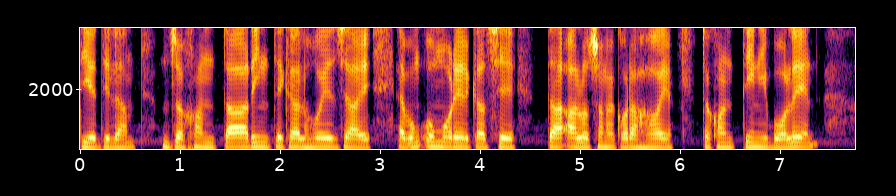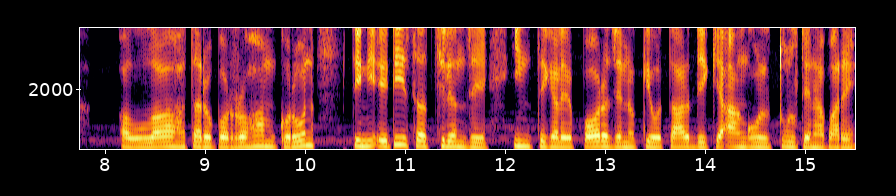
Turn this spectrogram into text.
দিয়ে দিলাম। যখন তার ইন্তেকাল হয়ে যায় এবং উমরের কাছে তা আলোচনা করা হয়, তখন তিনি বলেন, আল্লাহ তার উপর রহম করুন। তিনি এটিই চাচ্ছিলেন যে ইন্তেকালের পর যেন কেউ তার দিকে আঙ্গুল তুলতে না পারে।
